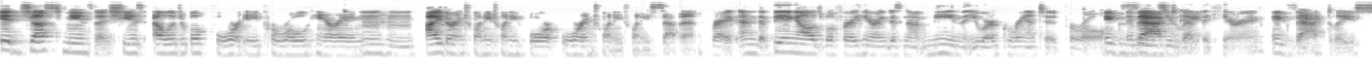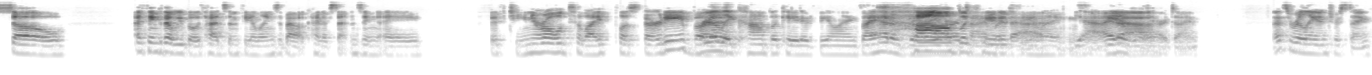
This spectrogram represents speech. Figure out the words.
It just means that she is eligible for a parole hearing hmm either in 2024 or in 2027. Right. And that being eligible for a hearing does not mean that you are granted parole. It means Exactly. you get the hearing. Exactly. So I think that we both had some feelings about kind of sentencing a 15 year old to life plus 30, but really complicated feelings. I had a very hard time Complicated with that. feelings. Yeah, I had Yeah. a really hard time. That's really interesting.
